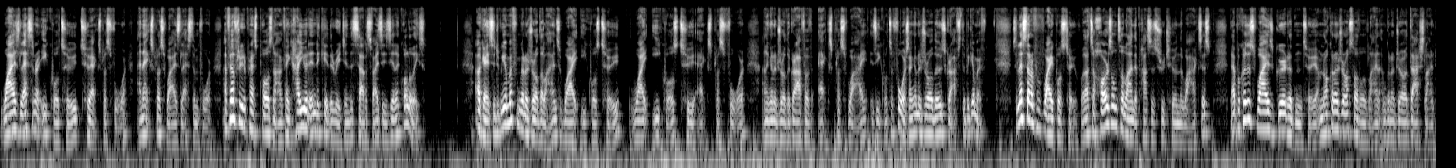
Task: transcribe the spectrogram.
y is less than or equal to 2x plus 4, and x plus y is less than 4. And feel free to press pause now and think how you would indicate the region that satisfies these inequalities. Okay, so to begin with, I'm going to draw the lines y equals 2, y equals 2x plus 4, and I'm going to draw the graph of x plus y is equal to 4. So I'm going to draw those graphs to begin with. So let's start off with y equals 2. Well, that's a horizontal line that passes through 2 on the y-axis. Now, because it's y is greater than 2, I'm not going to draw a solid line, I'm going to draw a dashed line,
